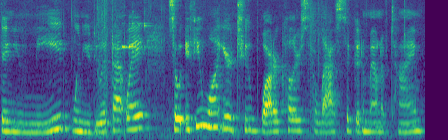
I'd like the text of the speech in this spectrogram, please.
than you need when you do it that way. So if you want your tube watercolors to last a good amount of time,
